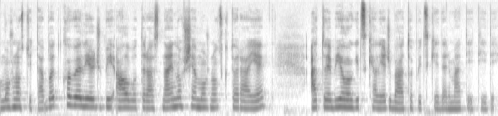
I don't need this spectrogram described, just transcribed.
možnosti tabletkovej liečby, alebo teraz najnovšia možnosť, ktorá je, a to je biologická liečba atopickej dermatitídy.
